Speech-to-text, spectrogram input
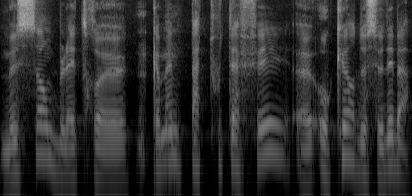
me semble être quand même pas tout à fait au cœur de ce débat.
